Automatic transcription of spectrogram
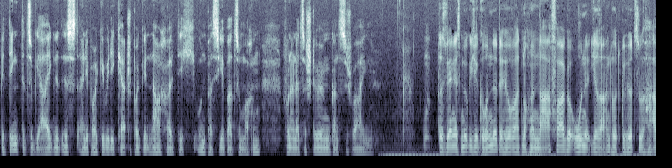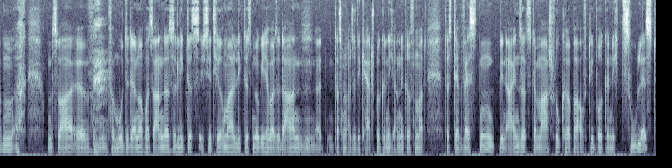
bedingt dazu geeignet ist, eine Brücke wie die Kertschbrücke nachhaltig unpassierbar zu machen, von einer Zerstörung ganz zu schweigen. Das wären jetzt mögliche Gründe. Der Hörer hat noch eine Nachfrage, ohne Ihre Antwort gehört zu haben. Und zwar äh, vermutet er noch was anderes. Liegt es, ich zitiere mal, liegt es möglicherweise daran, äh, dass man also die Kertschbrücke nicht angegriffen hat, dass der Westen den Einsatz der Marschflugkörper auf die Brücke nicht zulässt?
